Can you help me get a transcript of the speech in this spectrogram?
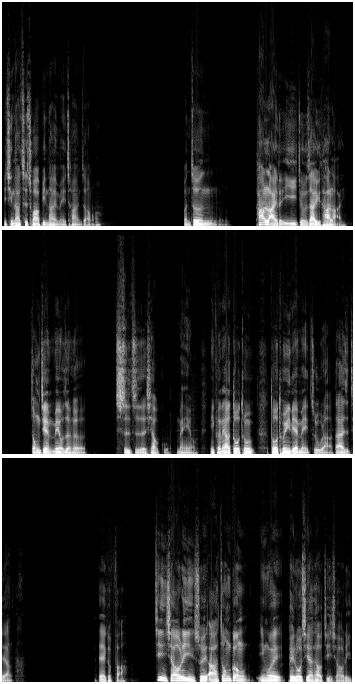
你请他吃剉冰，他也没差，你知道吗？反正他来的意义就是在于他来，中间没有任何实质的效果，没有。你可能要多吞多吞一点美猪啦，大概是这样。ECFA 禁销令谁啊？中共因为裴洛西来，他有禁销令，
